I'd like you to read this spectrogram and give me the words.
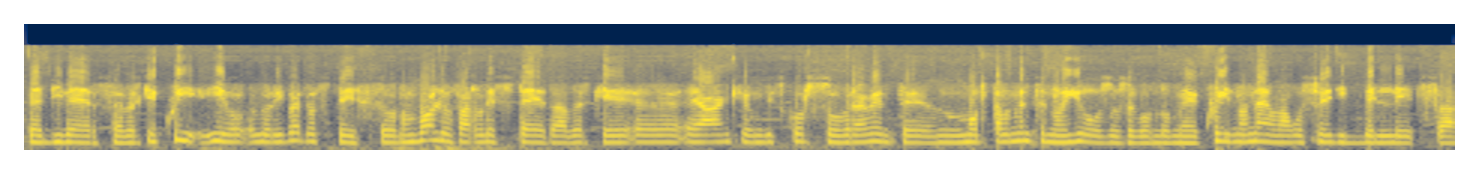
eh, diversa perché qui io lo ripeto spesso, non voglio fare l'esteta perché eh, è anche un discorso veramente mortalmente totalmente noioso secondo me, qui non è una questione di bellezza,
